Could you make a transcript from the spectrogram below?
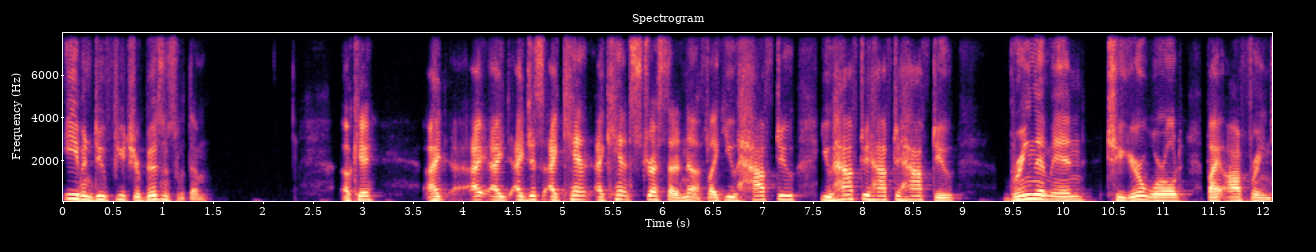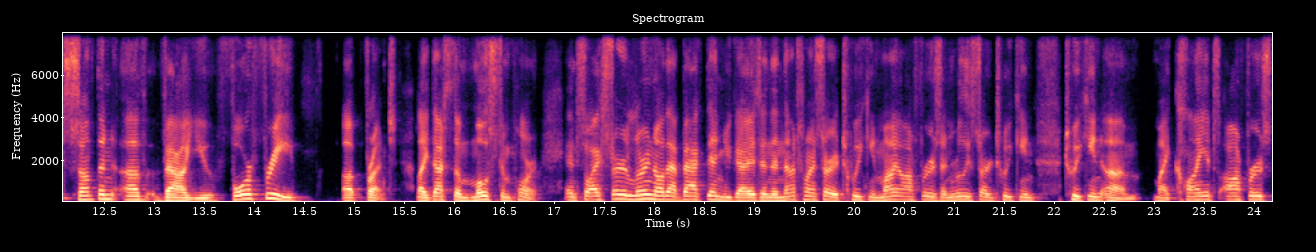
even do future business with them. Okay? I, I I just I can't I can't stress that enough. Like you have to you have to have to have to bring them in to your world by offering something of value for free up front. Like that's the most important. And so I started learning all that back then, you guys. And then that's when I started tweaking my offers and really started tweaking, tweaking um, my clients' offers.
